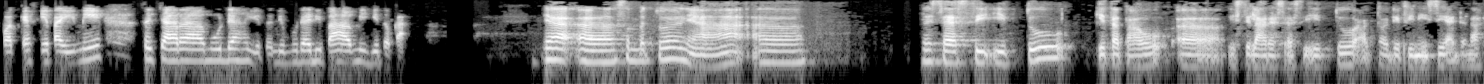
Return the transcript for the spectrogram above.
podcast kita ini secara mudah gitu, mudah dipahami gitu kak? Ya uh, sebetulnya uh, resesi itu kita tahu uh, istilah resesi itu atau definisi adalah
